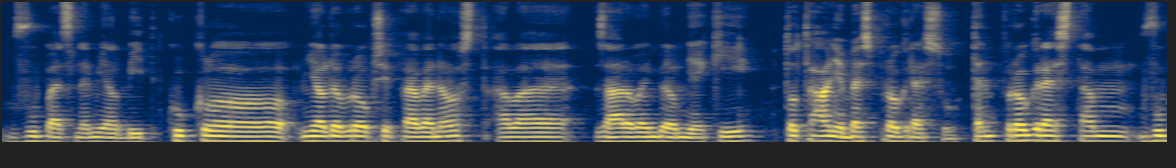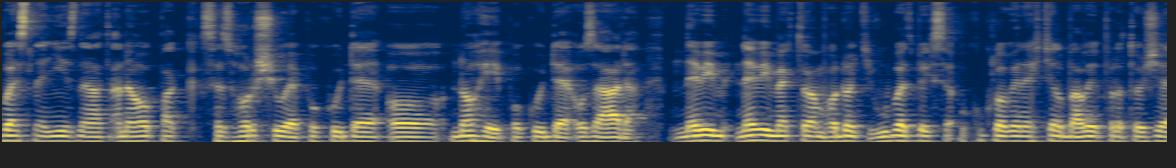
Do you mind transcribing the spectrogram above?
vůbec neměl být. Kuklo měl dobrou připravenost, ale zároveň byl měkký, totálně bez progresu. Ten progres tam vůbec není znát a naopak se zhoršuje, pokud jde o nohy, pokud jde o záda. Nevím, nevím jak to vám hodnotí. Vůbec bych se o Kuklovi nechtěl bavit, protože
